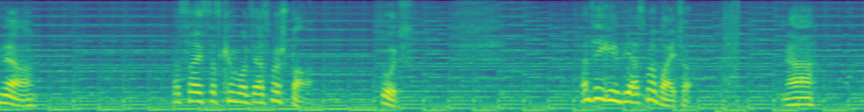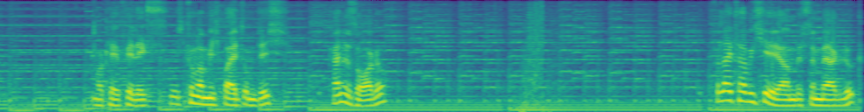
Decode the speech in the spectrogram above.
Ja. Das heißt, das können wir uns erstmal sparen. Gut. Dann segeln wir erstmal weiter. Ja. Okay, Felix. Ich kümmere mich bald um dich. Keine Sorge. Vielleicht habe ich hier ja ein bisschen mehr Glück.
